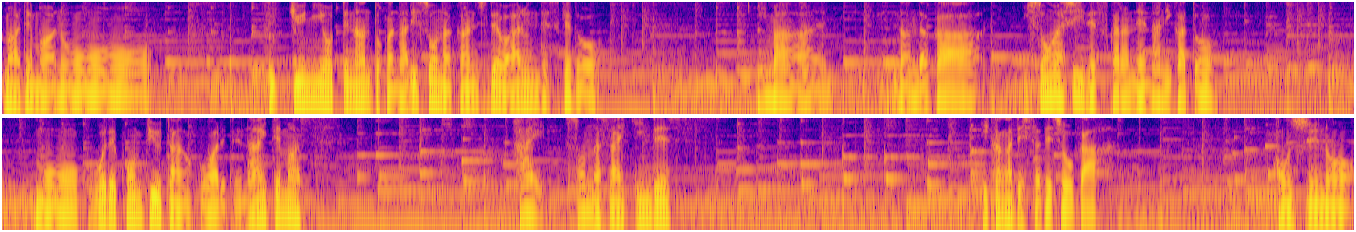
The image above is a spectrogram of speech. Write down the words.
まあでもあのー、復旧によってなんとかなりそうな感じではあるんですけど今なんだか忙しいですからね何かと。もうここでコンピューターが壊れて泣いてます。はいそんな最近です。いかがでしたでしょうか？今週の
